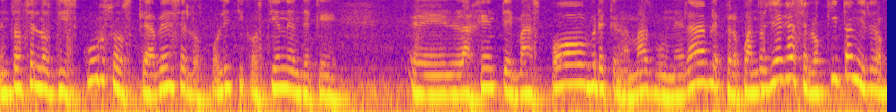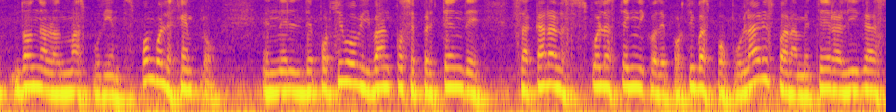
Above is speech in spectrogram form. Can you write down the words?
Entonces los discursos que a veces los políticos tienen de que eh, la gente más pobre, que la más vulnerable, pero cuando llega se lo quitan y lo donan a los más pudientes. Pongo el ejemplo, en el Deportivo Vivanco se pretende sacar a las escuelas técnico-deportivas populares para meter a ligas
